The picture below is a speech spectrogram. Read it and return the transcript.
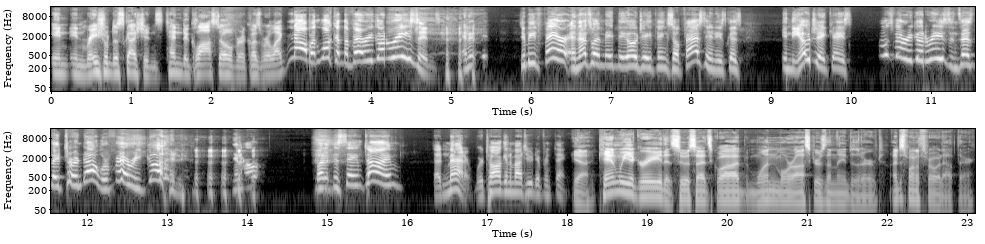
in in racial discussions tend to gloss over because we're like, no, but look at the very good reasons. and it, it- to be fair, and that's what made the OJ thing so fascinating, is because in the OJ case, those very good reasons, as they turned out, were very good. You know, but at the same time, doesn't matter. We're talking about two different things. yeah. Can we agree that Suicide Squad won more Oscars than they deserved? I just want to throw it out there.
